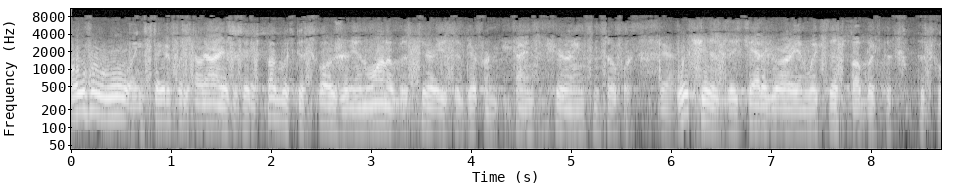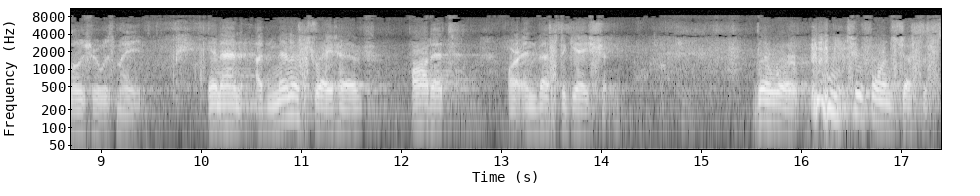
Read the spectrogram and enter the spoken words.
overruling state of Wisconsin. It's public disclosure in one of a series of different kinds of hearings and so forth. Yeah. Which is the category in which this public dis- disclosure was made? In an administrative audit or investigation. There were two forms, Justice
